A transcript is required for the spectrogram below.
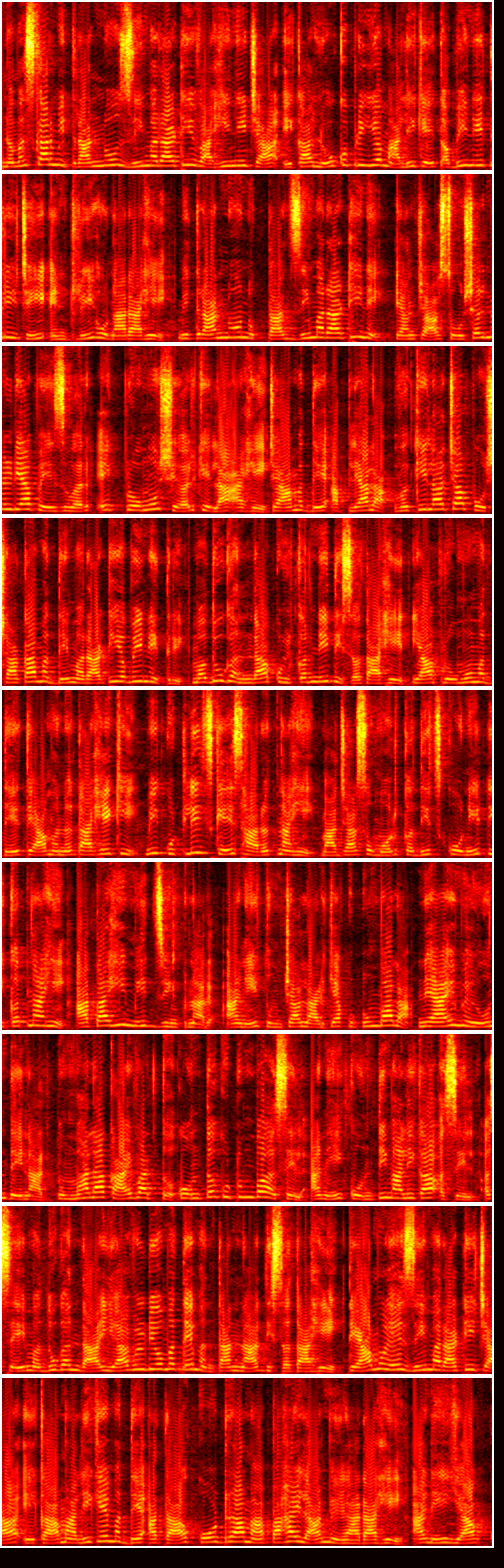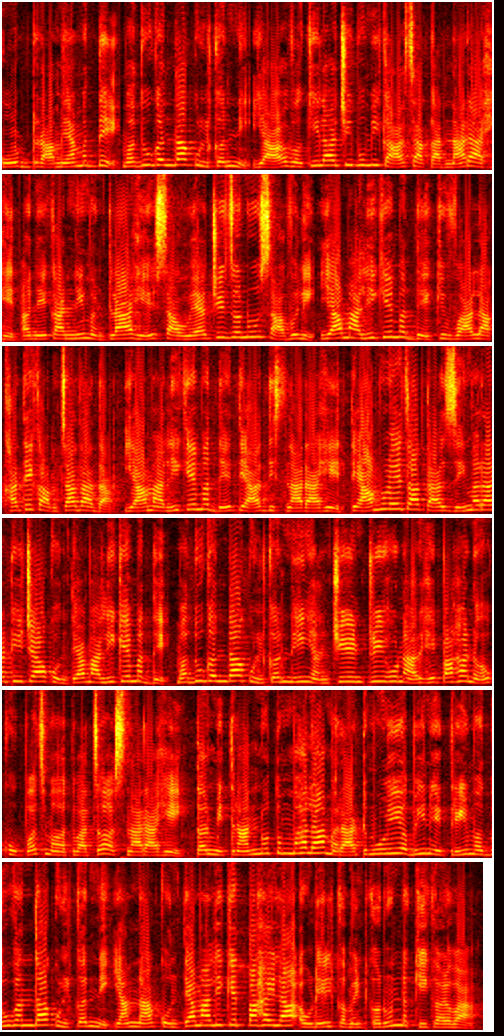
नमस्कार मित्रांनो झी मराठी वाहिनीच्या एका लोकप्रिय मालिकेत अभिनेत्रीची एंट्री होणार आहे. मित्रांनो नुकताच झी मराठीने त्यांच्या सोशल मीडिया पेजवर एक प्रोमो शेअर केला आहे. ज्यामध्ये आपल्याला वकिलाच्या पोशाखामध्ये मराठी अभिनेत्री मधुगंधा कुलकर्णी दिसत आहेत. या प्रोमो मध्ये त्या म्हणत आहे की मी कुठलीच केस हारत नाही. माझ्यासमोर कधीच कोणी टिकत नाही. आताही मीच जिंकणार आणि तुमच्या लाडक्या कुटुंबाला न्याय मिळवून देणार. तुम्हाला काय वाटतं? कोणतं कुटुंब असेल आणि कोणती मालिका असेल? असे मधुगंधा या व्हिडिओमध्ये म्हणताना दिसत आहे. त्यामुळे झी मराठीच्या एका मालिकेमध्ये आता कोट ड्रामा पाहायला मिळणार आहे. आणि या कोट ड्राम्यामध्ये मधुगंधा कुलकर्णी या वकिलाची भूमिका साकारणार आहेत. अनेकांनी म्हटलं आहे सावळ्याची जणू सावली या मालिकेमध्ये किंवा लाखाते कामचा दादा या मालिकेमध्ये त्या दिसणार आहेत. त्यामुळेच आता झी मराठीच्या कोणत्या मालिकेमध्ये मधुगंधा कुलकर्णी यांची एंट्री होणार हे पाहणं खूपच महत्वाचं असणार आहे. तर मित्रांनो तुम्हाला मराठमोळी अभिनेत्री मधुगंधा कुलकर्णी यांना कोणत्या मालिकेत पाहायला आवडेल कमेंट करून नक्की कळवा.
